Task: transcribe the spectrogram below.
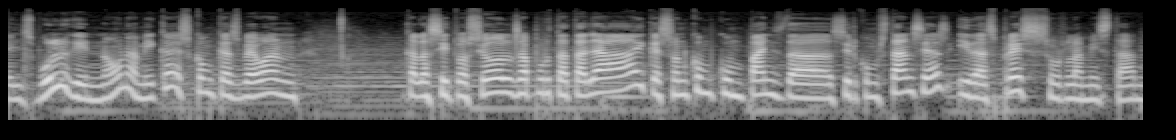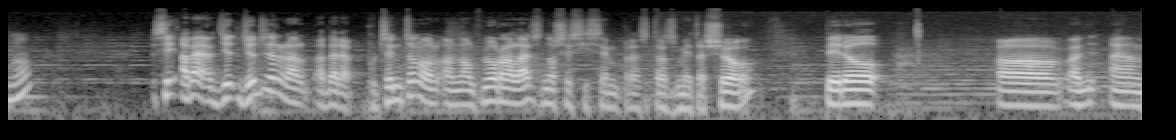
ells vulguin, no? Una mica és com que es veuen que la situació els ha portat allà i que són com companys de circumstàncies i després surt l'amistat, no? Sí, a veure, jo, jo en general, a veure, potser en, el- en els meus relats no sé si sempre es transmet això, però uh, en, en,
